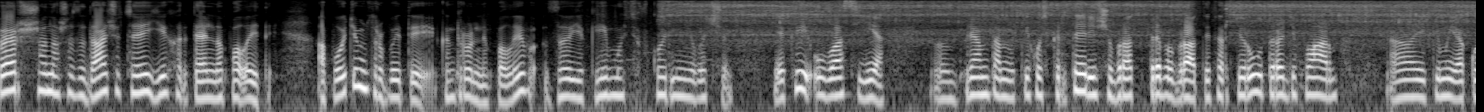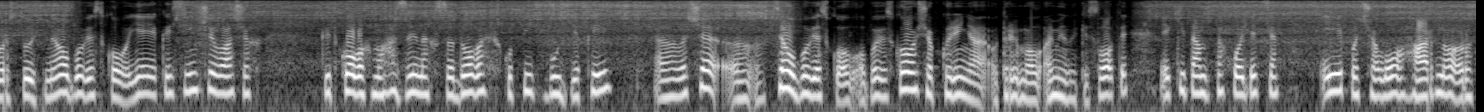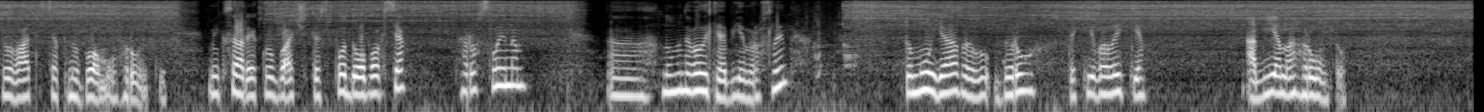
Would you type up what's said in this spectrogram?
Перша наша задача це їх ретельно палити, а потім зробити контрольний полив з якимось вкорінювачем, який у вас є. Е, Прям там якихось критерій, що брати, треба брати фертірут, радіфарм, е, якими я користуюсь, не обов'язково. Є якийсь інший ваших квіткових магазинах, садових, купіть будь-який. Е, Лише е, це обов'язково. Обов'язково, щоб коріння отримало амінокислоти, які там знаходяться, і почало гарно розвиватися в новому ґрунті. Міксар, як ви бачите, сподобався рослинам. Е, Ну, мене великий об'єм рослин, тому я беру такі великі об'єми ґрунту.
